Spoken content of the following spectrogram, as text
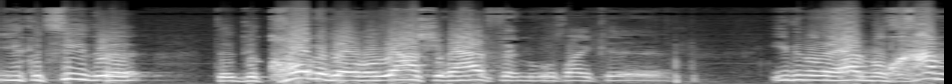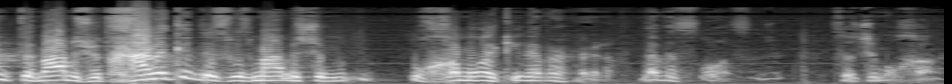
you could see the, the, the that Rav Yashiv had for him. Was like, uh, even though they had Mulcham to Mamish with Chanukah, this was Mamish a Mulcham like you never heard of. Never saw such, such a.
